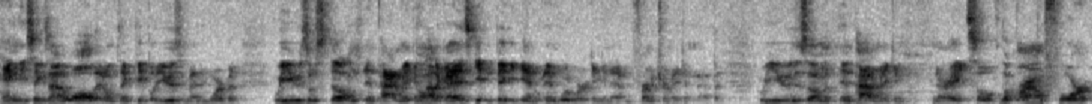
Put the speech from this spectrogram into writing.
hang these things on the wall. They don't think people use them anymore, but we use them still in, in pattern making. A lot of guys getting big again in woodworking and that, and furniture making and that, but we use them in pattern making. All right, so look around for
